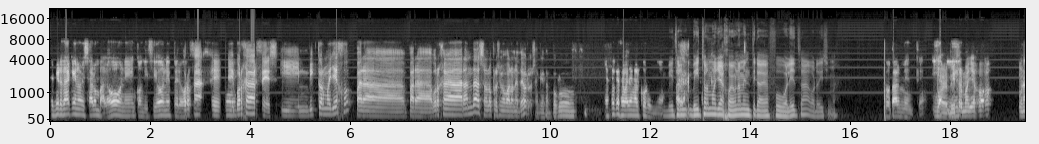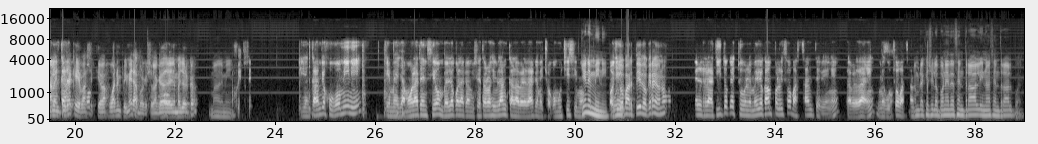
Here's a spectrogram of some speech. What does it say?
Es verdad que no le salen balones en condiciones, pero. Borja, eh, eh, Borja Garcés y Víctor Mollejo para, para Borja Aranda son los próximos balones de oro, o sea que tampoco... Eso que se vayan al Coruña. Víctor, Víctor Mollejo es una mentira de futbolista gordísima. Totalmente. Y, Joder, y- Víctor Mollejo, una mentira cambio- que va, a- que va a jugar en primera porque se va a quedar en el Mallorca. Madre mía. y en cambio jugó Mini, que me llamó la atención verlo con la camiseta roja y blanca, la verdad que me chocó muchísimo. ¿Quién es Mini? Oye, partido, creo, ¿no? el ratito que estuvo en el medio campo lo hizo bastante bien, ¿eh? La verdad, ¿eh? Me gustó bastante. Hombre, es que si lo pones de central y no es central, pues.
